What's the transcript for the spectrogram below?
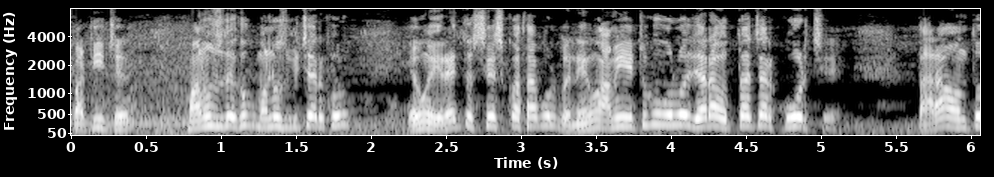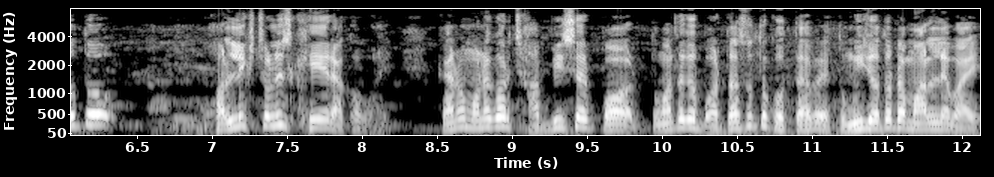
পাঠিয়েছে? মানুষ দেখুক, মানুষ বিচার করুক। এবং এরাই তো শেষ কথা বলবেন। এবং আমি এটুকু বলব, যারা অত্যাচার করছে, তারা অন্তত হরলিক্স টলিক্স খেয়ে রাখো ভাই। কেন মনে করো ছাব্বিশের পর তোমাদেরকে বরদাস্ত তো করতে হবে। তুমি যতটা মারলে ভাই,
